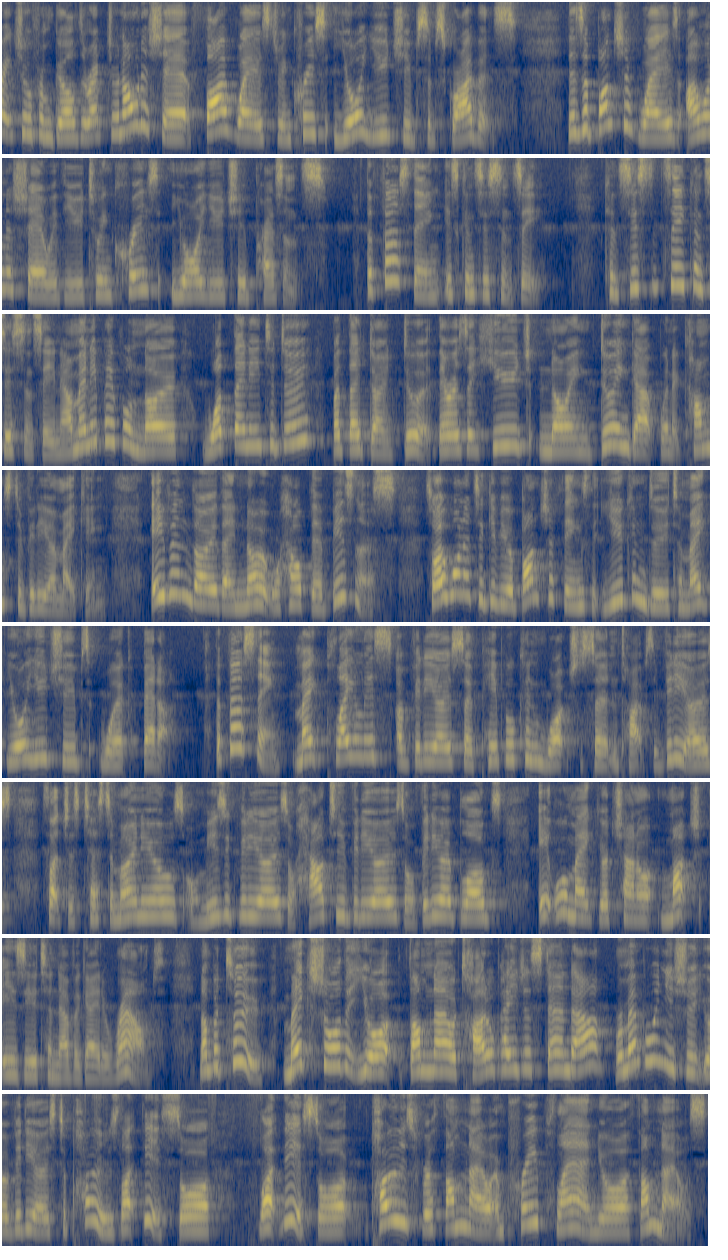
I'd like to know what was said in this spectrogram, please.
Rachel from Girl Director, and I want to share five ways to increase your YouTube subscribers. There's a bunch of ways I want to share with you to increase your YouTube presence. The first thing is consistency. Consistency, consistency. Now, many people know what they need to do, but they don't do it. There is a huge knowing doing gap when it comes to video making, even though they know it will help their business. So, I wanted to give you a bunch of things that you can do to make your YouTubes work better. The first thing, make playlists of videos so people can watch certain types of videos, such as testimonials or music videos or how to videos or video blogs it will make your channel much easier to navigate around. Number two, make sure that your thumbnail title pages stand out. Remember when you shoot your videos to pose like this or like this or pose for a thumbnail and pre-plan your thumbnails.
